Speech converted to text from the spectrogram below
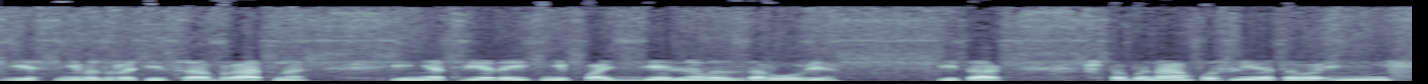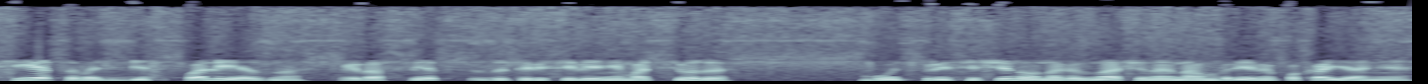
если не возвратится обратно и не отведает неподдельного здоровья. Итак, чтобы нам после этого не сетовать бесполезно, когда свет за переселением отсюда будет пресечено назначенное нам время покаяния.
